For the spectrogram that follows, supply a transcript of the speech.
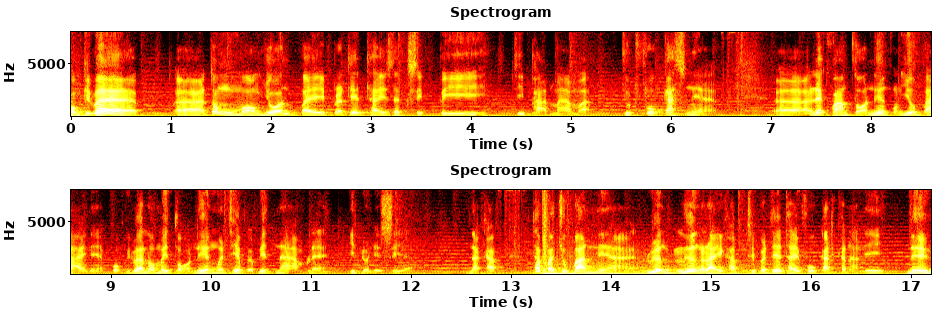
ผมคิดว่าต้องมองย้อนไปประเทศไทยสักสิปีที่ผ่านมาว่าจุดโฟกัสเนี่ยและความต่อเนื่องของนโยบายเนี่ยผมคิดว่าเราไม่ต่อเนื่องเมื่อเทียบกับเวียดนามและอินโดนีเซียนะครับถ้าปัจจุบันเนี่ยเรื่องเรื่องอะไรครับที่ประเทศไทยโฟกัสขณะนี้หนึ่ง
